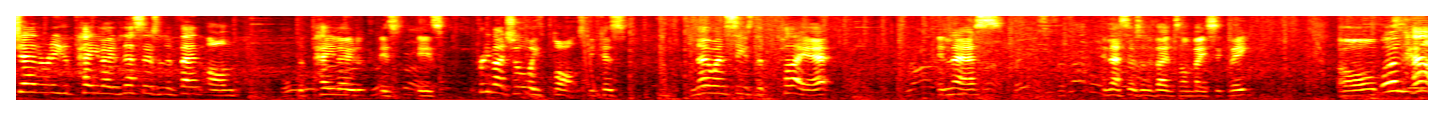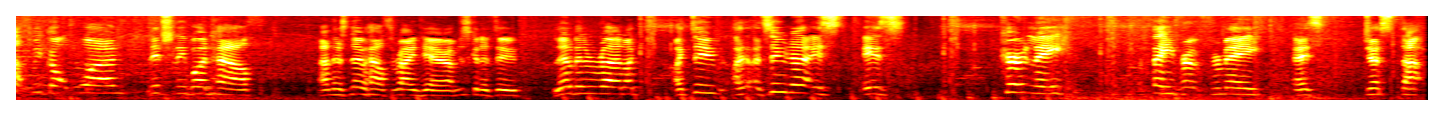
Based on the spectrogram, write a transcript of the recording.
generally the payload, unless there's an event on, the payload is is pretty much always bots because no one seems to play it unless unless there's an event on basically. Oh, one health. We've got one, literally one health, and there's no health around here. I'm just gonna do a little bit of run. I, I do. I, Izuna is is currently a favourite for me. It's just that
